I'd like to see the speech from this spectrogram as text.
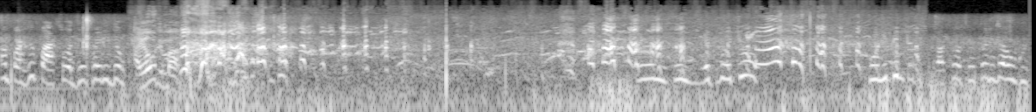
અને પાછું પાછો અધે ફરી દઉં આયો રે પોલીસ માથો થકડી જાવું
